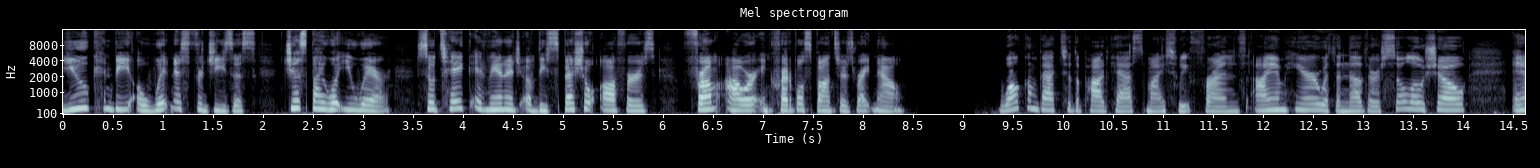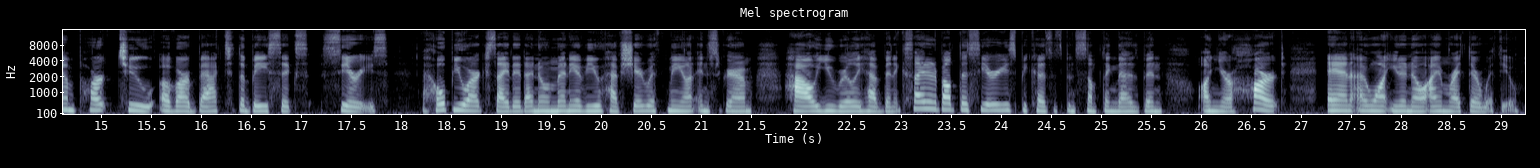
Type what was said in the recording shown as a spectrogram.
You can be a witness for Jesus just by what you wear. So take advantage of these special offers from our incredible sponsors right now. Welcome back to the podcast, my sweet friends. I am here with another solo show and part two of our Back to the Basics series. I hope you are excited. I know many of you have shared with me on Instagram how you really have been excited about this series because it's been something that has been on your heart, and I want you to know I am right there with you.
